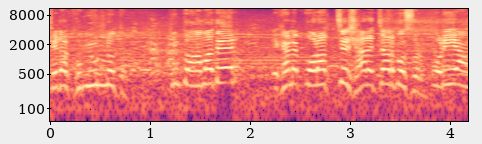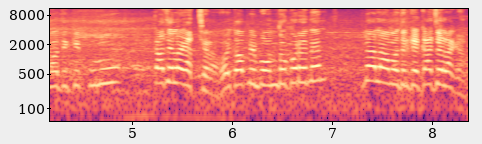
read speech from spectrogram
সেটা খুবই উন্নত। কিন্তু আমাদের এখানে পড়াচ্ছে সাড়ে চার বছর, পড়িয়ে আমাদেরকে কোনো কাজে লাগাচ্ছে না। হয়তো আপনি বন্ধ করে দেন, নাহলে আমাদেরকে কাজে লাগান।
